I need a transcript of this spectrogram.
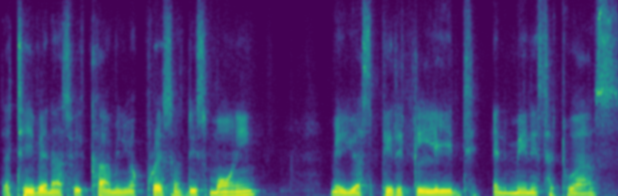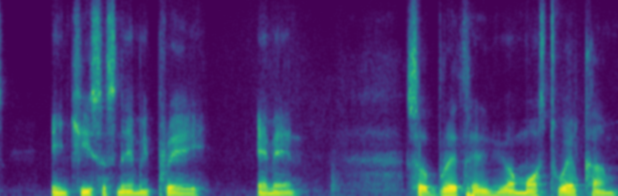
that even as we come in your presence this morning, may your spirit lead and minister to us. In Jesus' name we pray. Amen. So, brethren, you are most welcome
